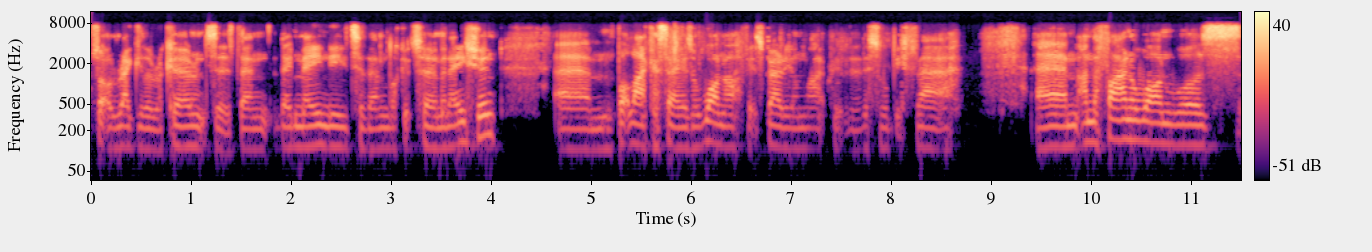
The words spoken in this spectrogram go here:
sort of regular occurrences, then they may need to then look at termination. Um, but like I say, as a one-off, it's very unlikely that this will be fair. Um, and the final one was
